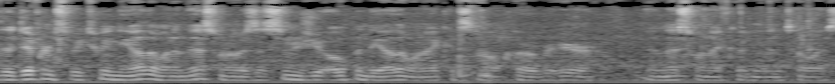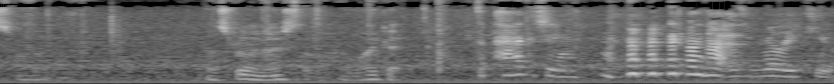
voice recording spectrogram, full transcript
the difference between the other one and this one was as soon as you opened the other one, I could smell clear over here, and this one I couldn't until I smelled it. That's really nice though. I like it. the packaging on that is really cute.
